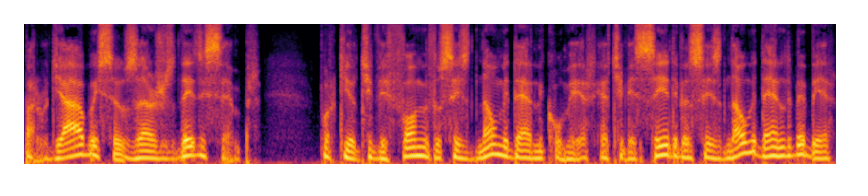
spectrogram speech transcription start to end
para o diabo e seus anjos desde sempre. Porque eu tive fome, vocês não me deram de comer, eu tive sede, vocês não me deram de beber.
